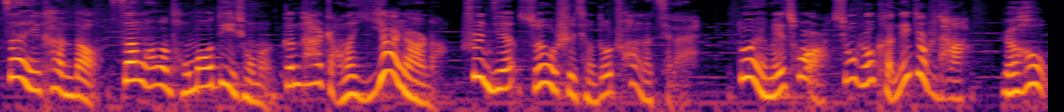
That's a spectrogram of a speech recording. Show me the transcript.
再一看到三郎的同胞弟兄们跟他长得一样样的，瞬间所有事情都串了起来。对，没错，凶手肯定就是他。然后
